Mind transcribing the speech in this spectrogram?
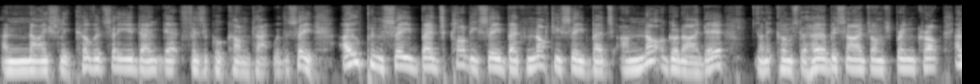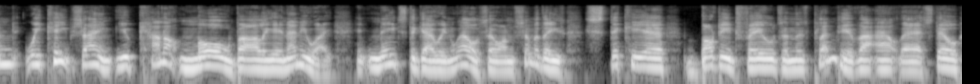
and nicely covered so you don't get physical contact with the seed. Open seed beds, cloddy seed beds, knotty seed beds are not a good idea when it comes to herbicides on spring crop. And we keep saying you cannot maul barley in anyway. It needs to go in well. So on some of these stickier bodied fields, and there's plenty of that out there still,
